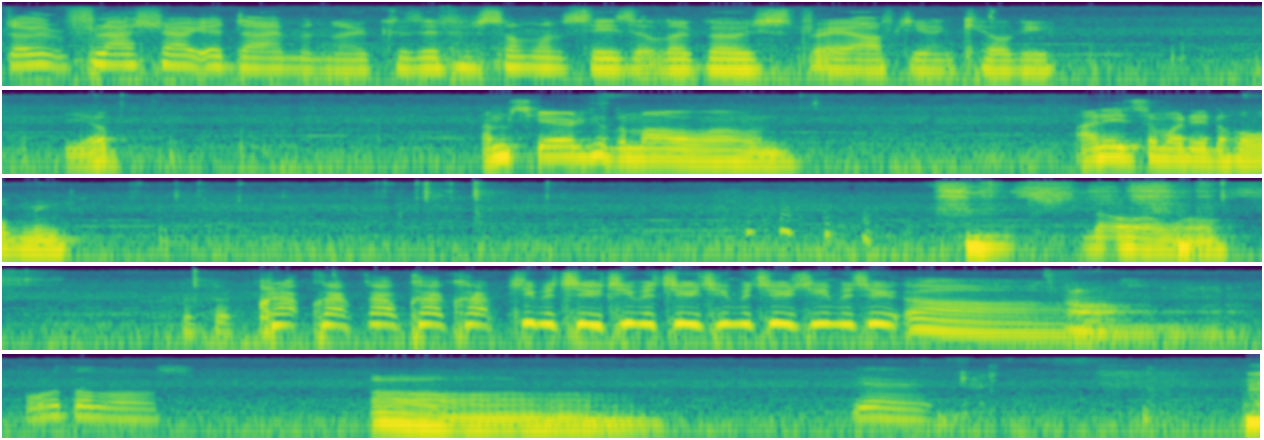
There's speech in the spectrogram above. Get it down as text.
Don't flash out your diamond though, because if someone sees it, they'll go straight after you and kill you. Yep. I'm scared because I'm all alone. I need somebody to hold me. No homo. Crap, crap, crap, crap, crap. Team of two, team of two, team of two, team of two. Oh. Aw. For the loss. Aww. Yeah.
